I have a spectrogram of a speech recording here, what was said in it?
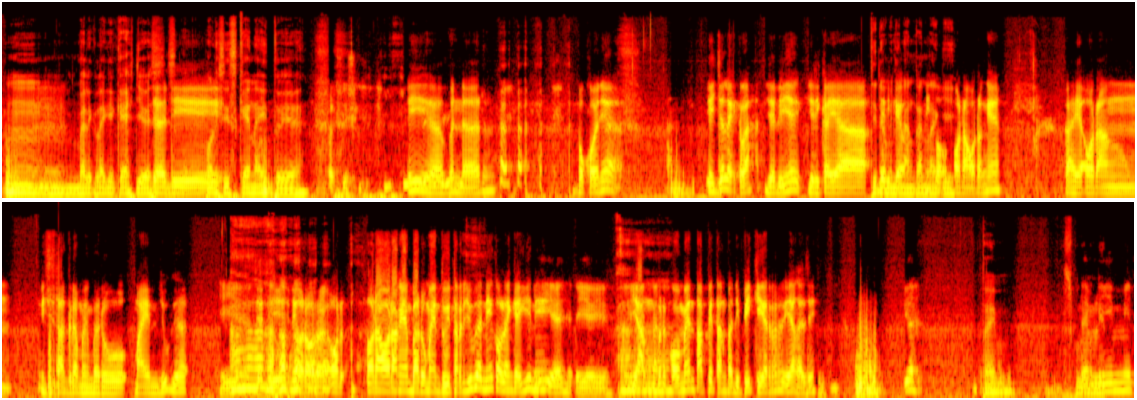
Hmm, balik lagi ke SJW Jadi- polisi skena itu ya. Iya bener. Pokoknya ya jelek lah. Jadinya jadi kayak Tidak jadi kayak, menyenangkan "Ini kok lagi." orang-orangnya kayak orang Instagram yang baru main juga. Iya. Ah. Jadi ini orang-orang or- orang-orang yang baru main Twitter juga nih kalau yang kayak gini. Iya, iya, iya. Ah. Yang berkomen tapi tanpa dipikir, ya nggak sih? Ya, Time 10 time menit. limit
